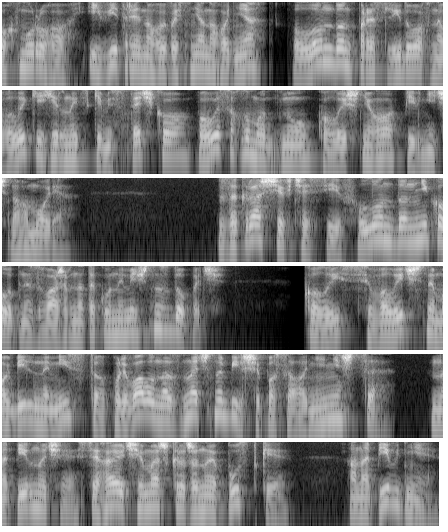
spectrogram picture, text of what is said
Похмурого і вітряного весняного дня Лондон переслідував на велике гірницьке містечко по висохлому дну колишнього північного моря. За кращих часів Лондон ніколи б не зважив на таку немічну здобич. Колись величне мобільне місто полювало на значно більше поселення, ніж це, на півночі сягаючи меж крижаної пустки, а на півдні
